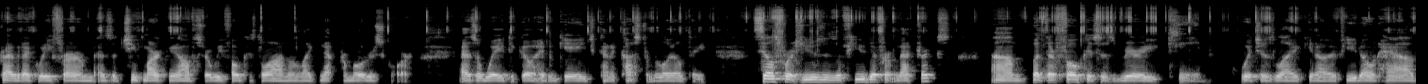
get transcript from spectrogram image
private equity firm as a chief marketing officer, we focused a lot on like net promoter score as a way to go ahead and gauge kind of customer loyalty. Salesforce uses a few different metrics, um, but their focus is very keen, which is like you know, if you don't have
